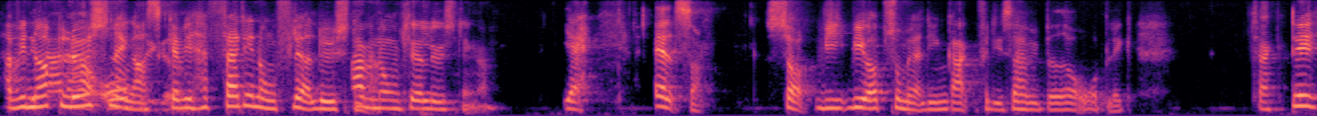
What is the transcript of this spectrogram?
har vi nok løsninger? Skal vi have fat i nogle flere løsninger? Har vi nogle flere løsninger? Ja, altså, så vi, vi opsummerer lige en gang, fordi så har vi bedre overblik. Tak. Det,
